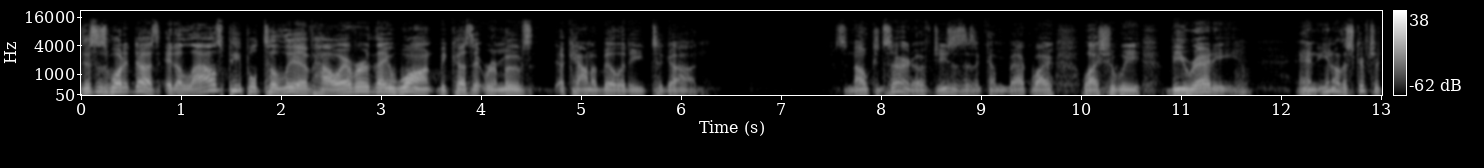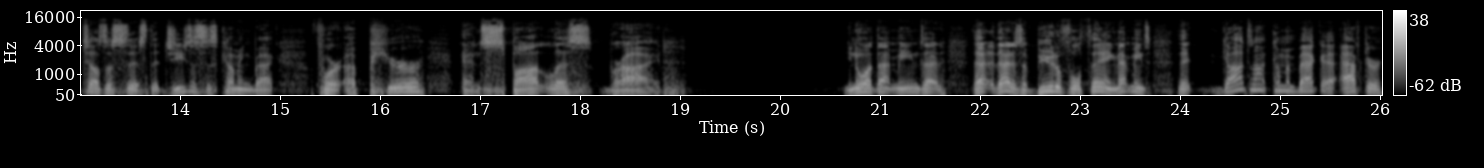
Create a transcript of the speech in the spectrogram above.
this is what it does it allows people to live however they want because it removes accountability to God. It's no concern. If Jesus isn't coming back, why, why should we be ready? And you know, the scripture tells us this that Jesus is coming back for a pure and spotless bride. You know what that means? That, that, that is a beautiful thing. That means that God's not coming back after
